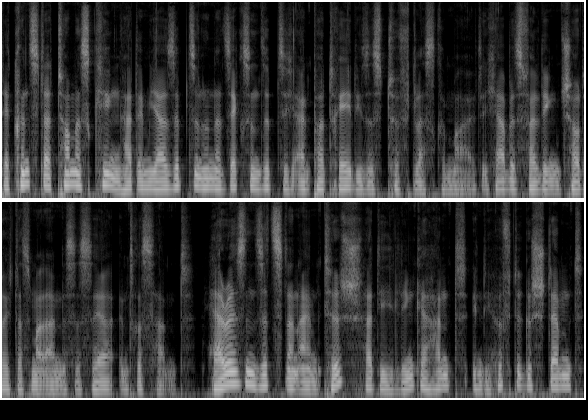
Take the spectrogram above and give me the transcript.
Der Künstler Thomas King hat im Jahr 1776 ein Porträt dieses Tüftlers gemalt. Ich habe es verlinkt, schaut euch das mal an, es ist sehr interessant. Harrison sitzt an einem Tisch, hat die linke Hand in die Hüfte gestemmt,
